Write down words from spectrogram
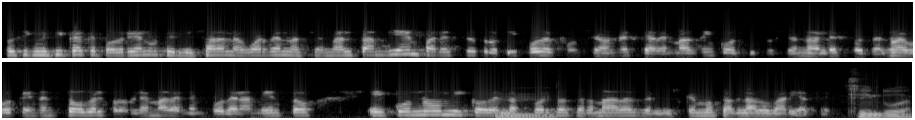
pues significa que podrían utilizar a la Guardia Nacional también para este otro tipo de funciones que además de inconstitucionales, pues de nuevo tienen todo el problema del empoderamiento económico de las mm. Fuerzas Armadas de los que hemos hablado varias veces. Sin duda.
